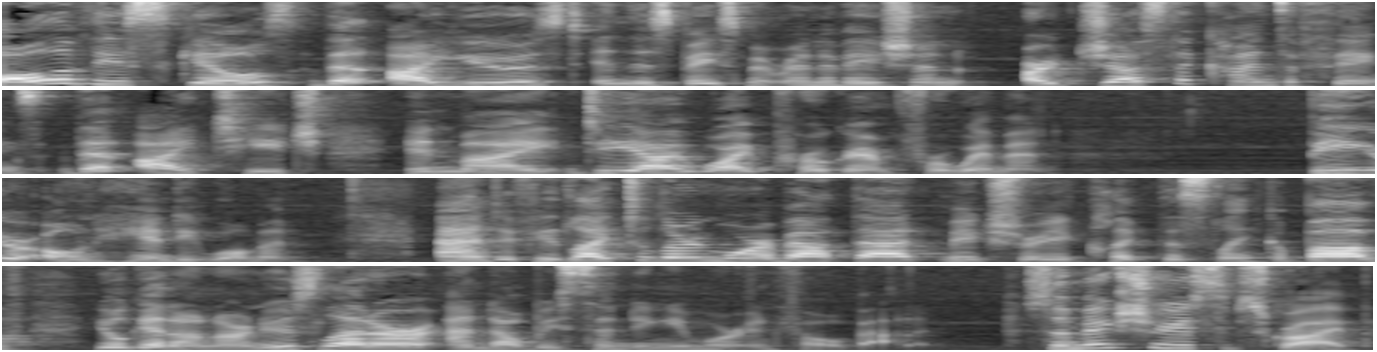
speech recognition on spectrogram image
All of these skills that I used in this basement renovation are just the kinds of things that I teach in my DIY program for women. Be your own handy woman. And if you'd like to learn more about that, make sure you click this link above. You'll get on our newsletter and I'll be sending you more info about it. So make sure you subscribe.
